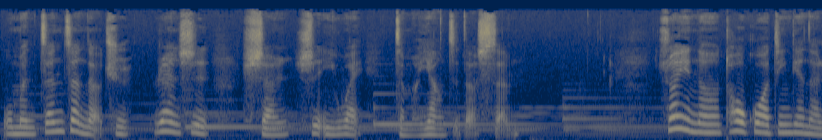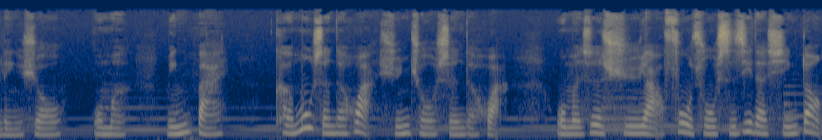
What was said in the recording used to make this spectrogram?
我们真正的去认识神是一位怎么样子的神。所以呢，透过今天的灵修，我们明白渴慕神的话，寻求神的话，我们是需要付出实际的行动。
